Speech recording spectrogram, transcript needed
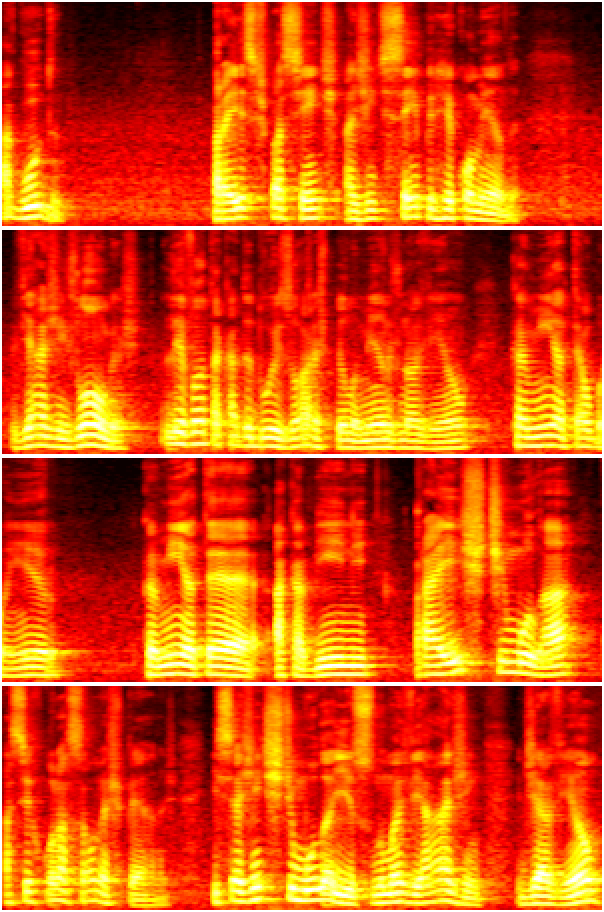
agudo. Para esses pacientes, a gente sempre recomenda viagens longas, levanta a cada duas horas, pelo menos, no avião, caminha até o banheiro, caminha até a cabine, para estimular a circulação nas pernas. E se a gente estimula isso numa viagem de avião,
